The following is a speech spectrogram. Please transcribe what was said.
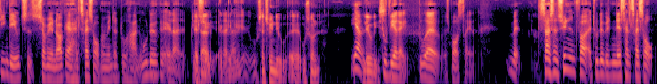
din levetid, som jo nok er 50 år, medmindre du har en ulykke, eller bliver Eller, syg, eller, eller øh, usandsynlig øh, usund ja, levevis. du virker ikke. Du er sportstræner. Men så er sandsynligheden for, at du af de næste 50 år,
